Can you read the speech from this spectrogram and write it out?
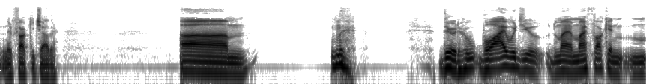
they fuck each other. Um, dude, who? Why would you? My my fucking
